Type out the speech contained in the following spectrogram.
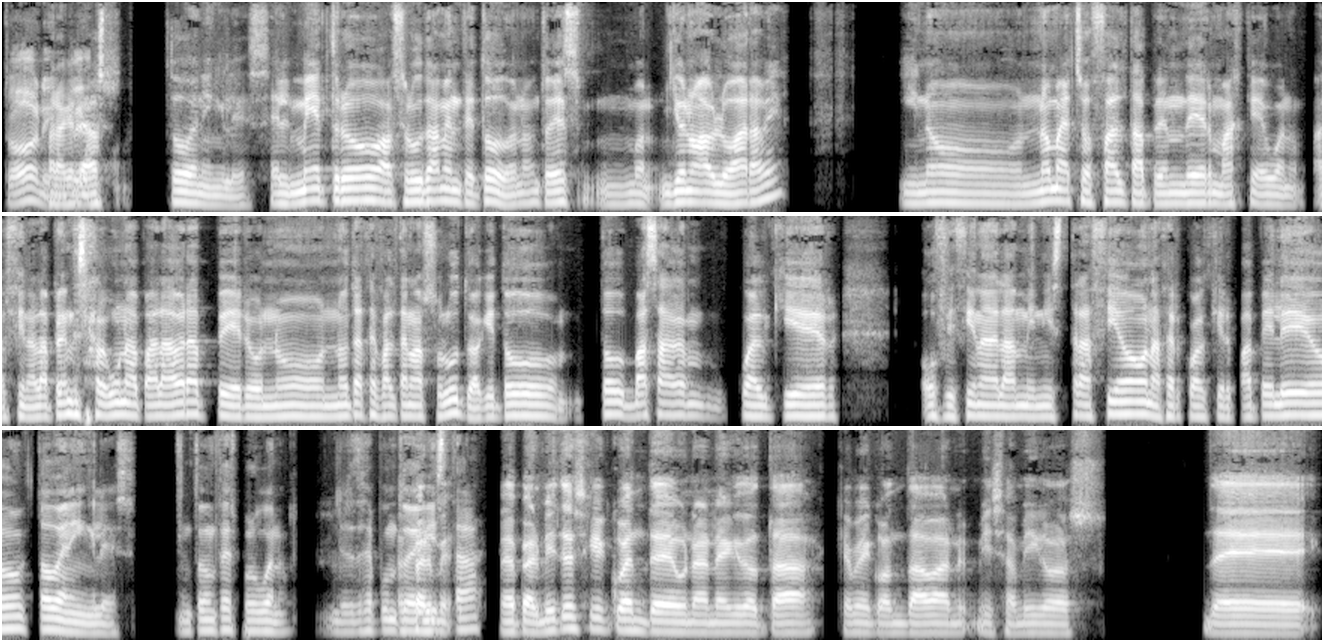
Todo en inglés. todo en inglés. El metro, absolutamente todo, ¿no? Entonces, mm, bueno, yo no hablo árabe y no, no me ha hecho falta aprender más que, bueno, al final aprendes alguna palabra, pero no, no te hace falta en absoluto. Aquí todo, todo, vas a cualquier oficina de la administración, hacer cualquier papeleo, todo en inglés. Entonces, pues bueno, desde ese punto de vista. ¿Me permites que cuente una anécdota que me contaban mis amigos de.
